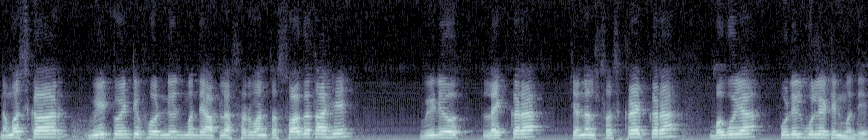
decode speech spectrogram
नमस्कार व्ही ट्वेंटी फोर न्यूजमध्ये आपल्या सर्वांचं स्वागत आहे. व्हिडिओ लाईक करा चॅनल सबस्क्राईब करा. बघूया पुढील बुलेटिनमध्ये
